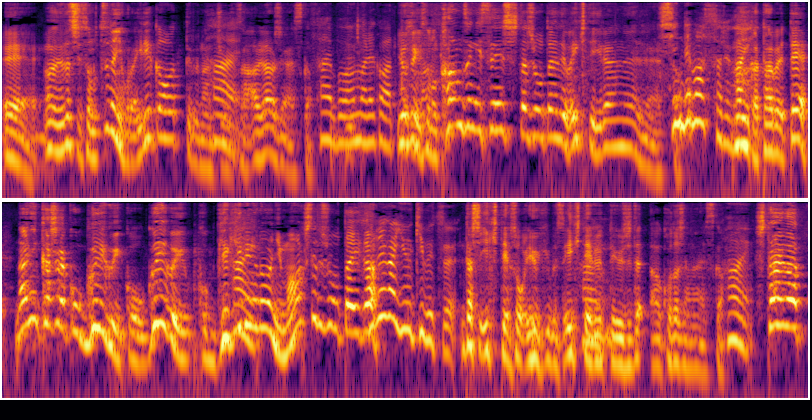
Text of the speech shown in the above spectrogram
ええ。まあだしその常にほら入れ替わってるなんていうのさ、あれがあるじゃないですか。細胞は生まれ変わって要するにその完全に静止した状態では生きていられないじゃないですか。死んでますそれは。何か食べて何かしらこうグイグイこうグイグイこう激励のように回してる状態が、それが有機物。だし生きてるそう有機物。生きてるっていう時代、あことじゃないですか。はい。したがっ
